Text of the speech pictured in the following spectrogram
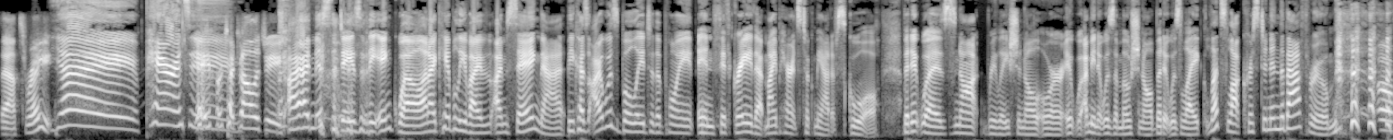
That's right. Yay! Parenting! Yay for technology. I, I miss the days of the inkwell, and I can't believe I, I'm saying that because I was bullied to the point in fifth grade that my parents took me out of school. But it was not relational, or it, I mean, it was emotional, but it was like, let's lock Kristen in the bathroom. Oh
